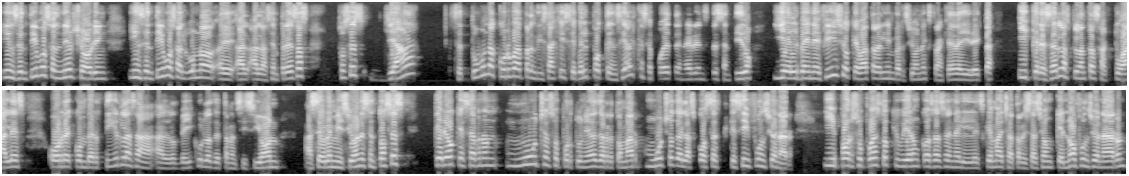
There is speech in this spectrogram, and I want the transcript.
incentivos al nearshoring, incentivos a, alguno, eh, a, las empresas. Entonces, ya se tuvo una curva de aprendizaje y se ve el potencial que se puede tener en este sentido y el beneficio que va a traer la inversión extranjera directa y crecer las plantas actuales o reconvertirlas a, los vehículos de transición a cero emisiones. Entonces, creo que se abren muchas oportunidades de retomar muchas de las cosas que sí funcionaron. Y por supuesto que hubieron cosas en el esquema de chatarrización que no funcionaron,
